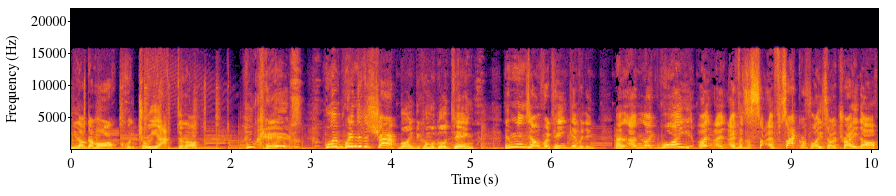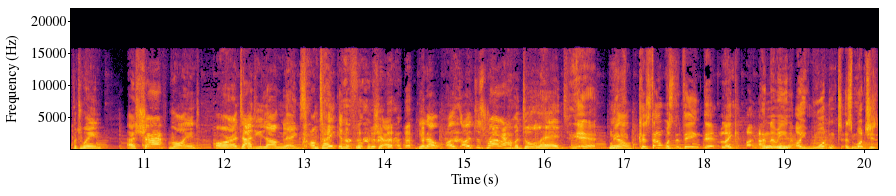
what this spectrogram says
You know, they're more quick to react and all. Who cares? Why, when did a sharp mind become a good thing? It means overthink everything. And I'm like, why? I, I, if it's a, if sacrifice or a trade off between a sharp mind or a daddy long legs, I'm taking a fucking sharp. You know, I'd, I'd just rather have a dull head. Yeah, You know. because that was the thing that, like, and I mean, I wouldn't as much as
